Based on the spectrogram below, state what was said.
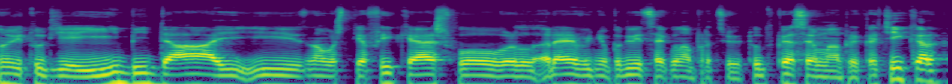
Ну і тут є і біда, і, знову ж таки free cash flow, revenue. Подивіться, як вона працює. Тут вписуємо, наприклад, тікер,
